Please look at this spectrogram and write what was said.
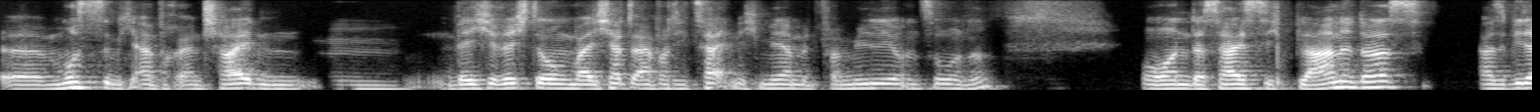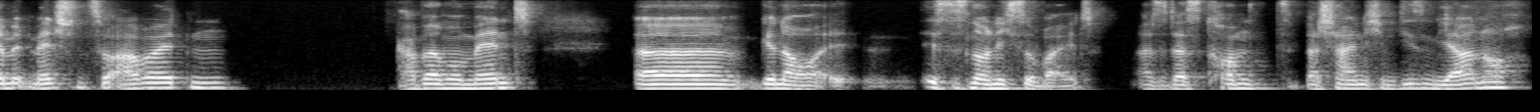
äh, musste mich einfach entscheiden, mhm. in welche Richtung, weil ich hatte einfach die Zeit nicht mehr mit Familie und so. Ne? Und das heißt, ich plane das also wieder mit Menschen zu arbeiten. Aber im Moment, äh, genau, ist es noch nicht so weit. Also das kommt wahrscheinlich in diesem Jahr noch.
